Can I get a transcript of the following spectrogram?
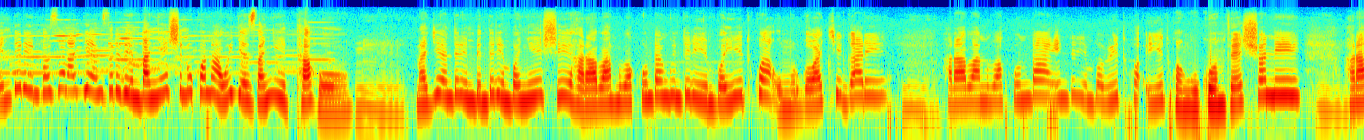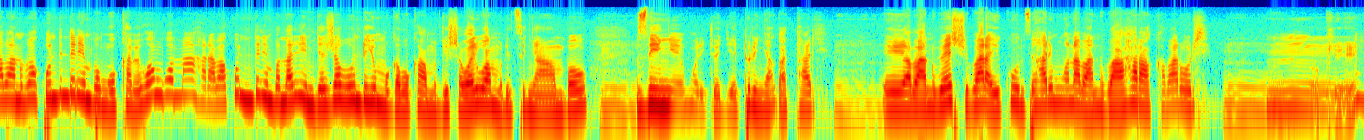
Indirimbo ze nagiye nziririmba nyinshi nuko ntawigeze anyitaho. Mm, nagiye ndirimba indirimbo nyinshi hari abantu bakunda ngo indirimbo yitwa umurwa wa kigali mm, hari abantu bakunda indirimbo yitwa ngo convention hari abantu bakunda indirimbo ngo kabeho ngoma hari abakunda indirimbo naririmbye ejo bundi y'umugabo kamugisha wari wamuritse inyambo z'inyenkore icyo gihe turi nyagatare. Abantu benshi barayikunze harimo n'abantu ba hari akabarori mm, okay.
